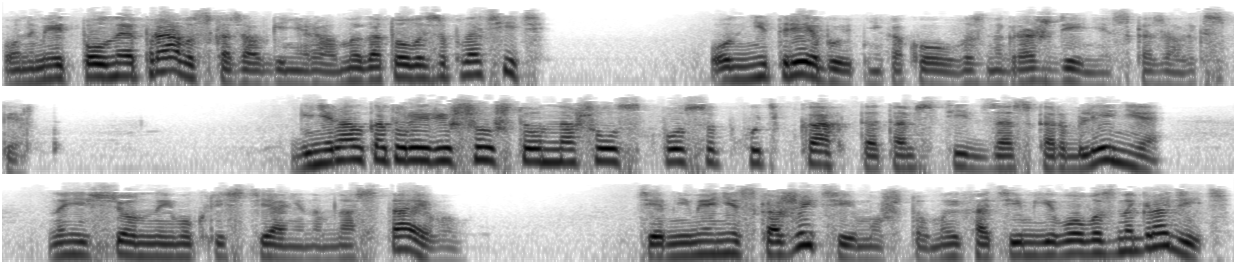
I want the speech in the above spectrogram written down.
Он имеет полное право», — сказал генерал. «Мы готовы заплатить». «Он не требует никакого вознаграждения», — сказал эксперт. Генерал, который решил, что он нашел способ хоть как-то отомстить за оскорбление, нанесенное ему крестьянином, настаивал. Тем не менее, скажите ему, что мы хотим его вознаградить.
